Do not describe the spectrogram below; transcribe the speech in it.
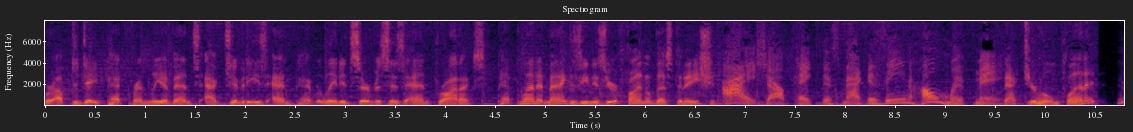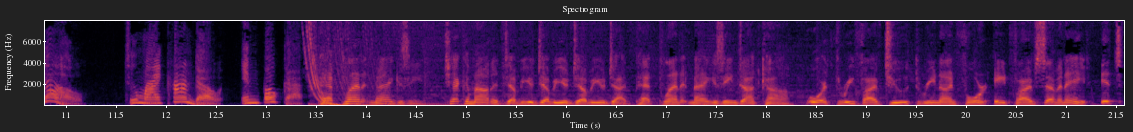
For up to date pet friendly events, activities, and pet related services and products, Pet Planet Magazine is your final destination. I shall take this magazine home with me. Back to your home planet? No, to my condo in Boca. Pet Planet Magazine. Check them out at www.petplanetmagazine.com or 352 394 8578. It's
